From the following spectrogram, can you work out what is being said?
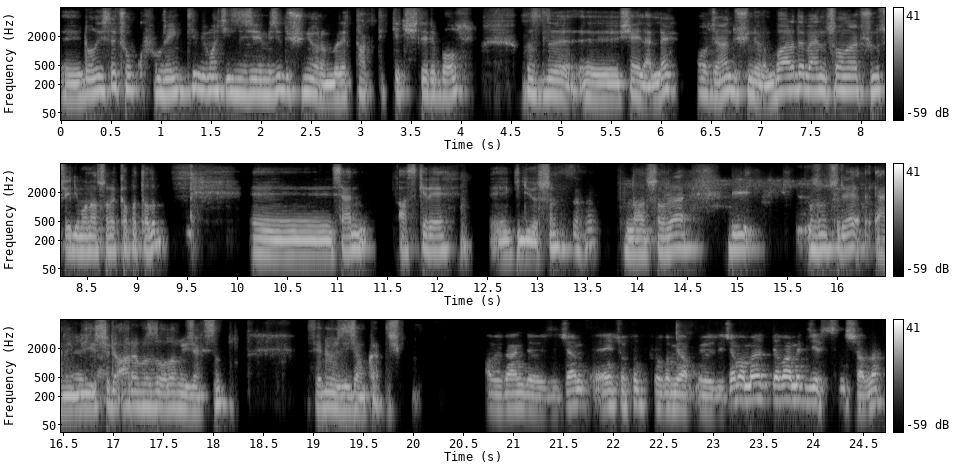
E, dolayısıyla çok renkli bir maç izleyeceğimizi düşünüyorum. Böyle taktik geçişleri bol, hızlı e, şeylerle olacağını düşünüyorum. Bu arada ben son olarak şunu söyleyeyim ondan sonra kapatalım. E, sen askere e, gidiyorsun. Hı hı. Bundan sonra bir uzun süre yani Evet bir abi. süre aramızda olamayacaksın. Seni özleyeceğim kardeşim. Abi ben de özleyeceğim. En çok da bu programı yapmayı özleyeceğim ama devam edeceğiz inşallah.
